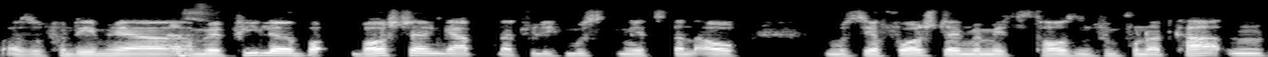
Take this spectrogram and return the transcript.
also von dem her das haben wir viele ba Baustellen gehabt. Natürlich mussten jetzt dann auch, du musst dir ja vorstellen, wir haben jetzt 1500 Karten,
